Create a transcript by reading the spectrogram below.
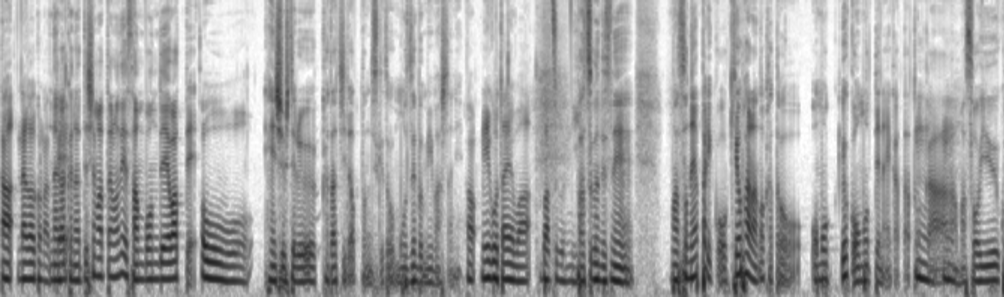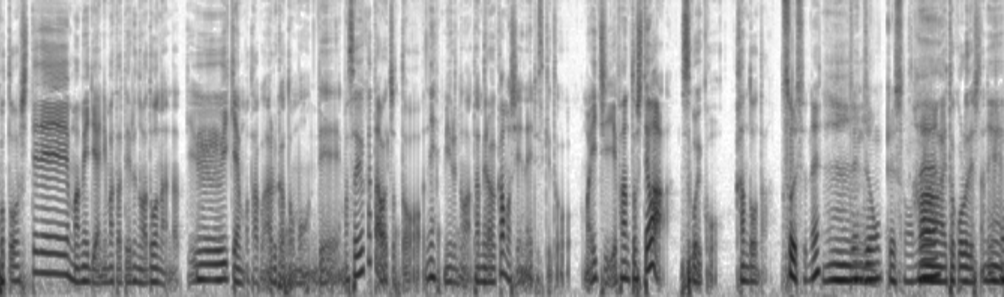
あ、長くなって。長くなってしまったので、3本で割って編集してる形だったんですけど、もう全部見ましたね。ー。あ、見応えは抜群に。抜群ですね。まあ、そのやっぱりこう清原の方を思よく思ってない方とか、まあ、そういうことをして、まあ、メディアにまた出るのはどうなんだっていう意見も多分あるかと思うんで、まあ、そういう方はちょっとね見るのはためらうかもしれないですけど、まあ、一ファンとしてはすごいこう感動だ、そうですよね。全全然 OK ですもんね。はいところでしたね、う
